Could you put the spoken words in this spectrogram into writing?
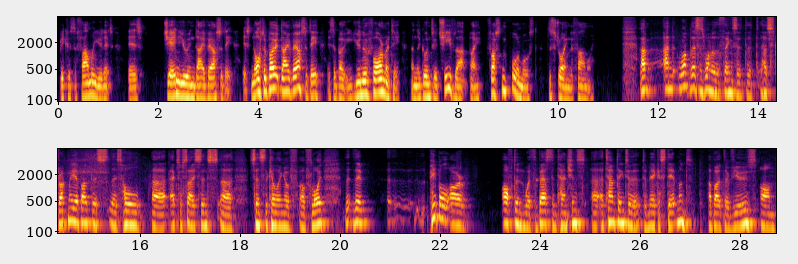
because the family unit is genuine diversity. It's not about diversity, it's about uniformity. And they're going to achieve that by first and foremost destroying the family. Um, and what, this is one of the things that, that has struck me about this this whole uh, exercise since uh, since the killing of, of Floyd. The, the uh, people are often with the best intentions uh, attempting to, to make a statement about their views on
